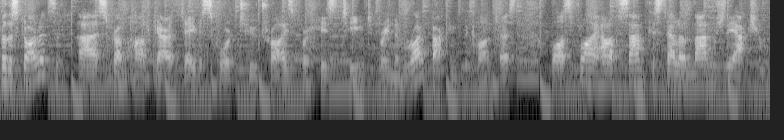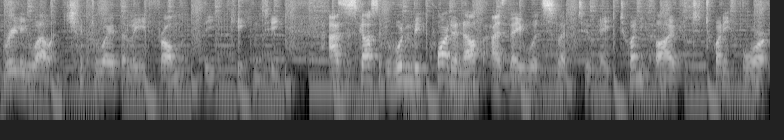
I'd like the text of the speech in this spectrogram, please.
For the Scarlets, uh, scrum half Gareth Davies scored two tries for his team to bring them right back into the contest, whilst fly half Sam Costelow managed the action really well and chipped away at the lead from the kicking team. As discussed, it wouldn't be quite enough as they would slip to a 25 to 24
